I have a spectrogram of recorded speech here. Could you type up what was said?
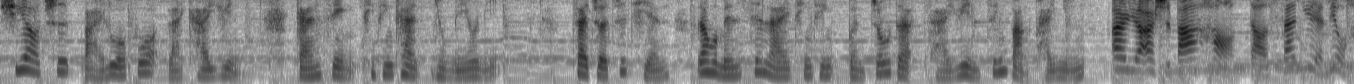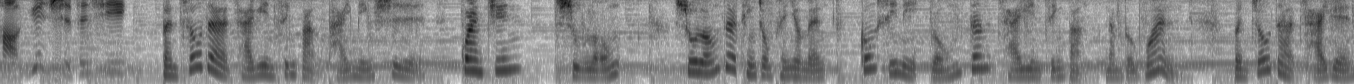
需要吃白萝卜来开运。赶紧听听看有没有你。在这之前，让我们先来听听本周的财运金榜排名。二月二十八号到三月六号运势分析。本周的财运金榜排名是冠军属龙，属龙的听众朋友们，恭喜你荣登财运金榜 Number One。本周的财源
